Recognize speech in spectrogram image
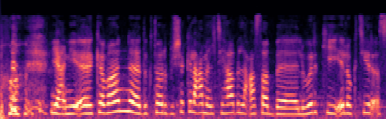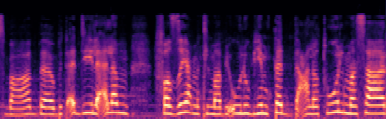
يعني كمان دكتور بشكل عام التهاب العصب الوركي له كثير أسباب وبتؤدي لألم فظيع مثل ما بيقولوا بيمتد على طول مسار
